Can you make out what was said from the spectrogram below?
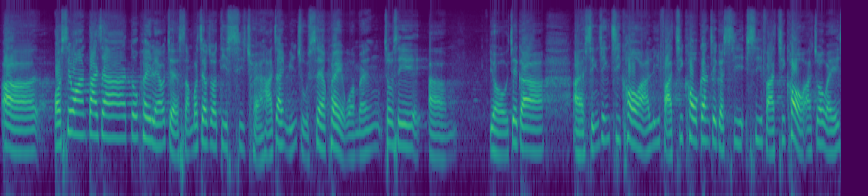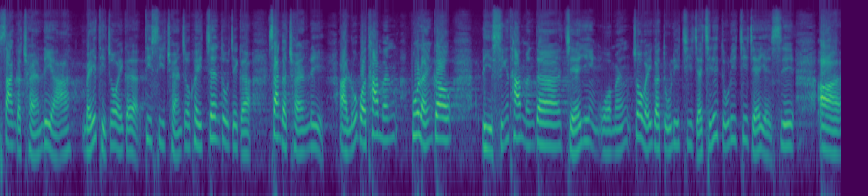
啊，我希望大家都可以了解什么叫做第四权哈。在民主社会，我们就是嗯。有这个呃行政机构啊、立法机构跟这个司司法机构啊，作为三个权利啊，媒体作为一个第四权，就可以监督这个三个权利啊。如果他们不能够履行他们的责任，我们作为一个独立记者，其实独立记者也是啊，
